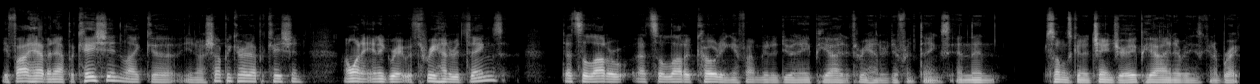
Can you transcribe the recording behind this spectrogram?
if I have an application like a, you know a shopping cart application, I want to integrate with 300 things. That's a lot of that's a lot of coding if I'm going to do an API to 300 different things, and then someone's going to change your API and everything's going to break.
